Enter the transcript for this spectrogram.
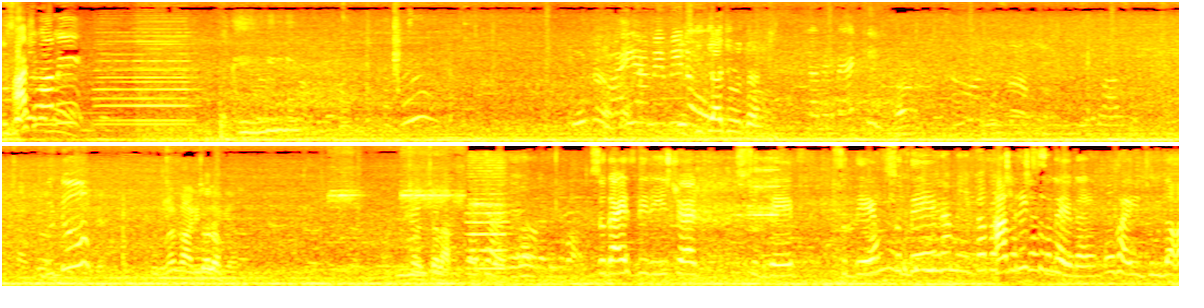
आशु मामी इसकी क्या ज़रूरत है? गुड्डू? गाड़ी चलो। चल चला। So guys we reached at Sukhdev Sukhdev Sukhdev मेरा मेकअप अच्छा सुखदेव रहा है। ओ भाई झूला।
